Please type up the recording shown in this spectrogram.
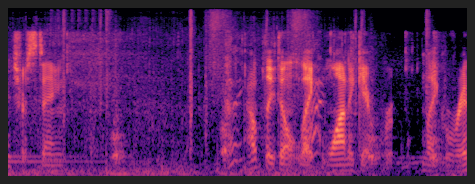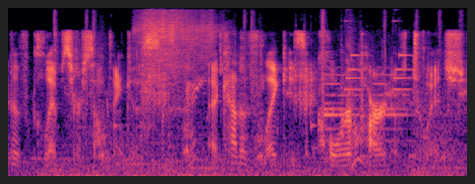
Interesting. I hope they don't like want to get like rid of clips or something because that kind of like is a core part of Twitch.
